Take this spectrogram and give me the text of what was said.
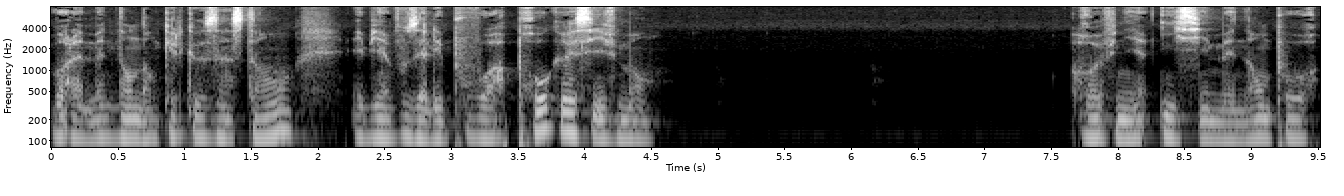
Voilà, maintenant dans quelques instants, eh bien vous allez pouvoir progressivement revenir ici maintenant pour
